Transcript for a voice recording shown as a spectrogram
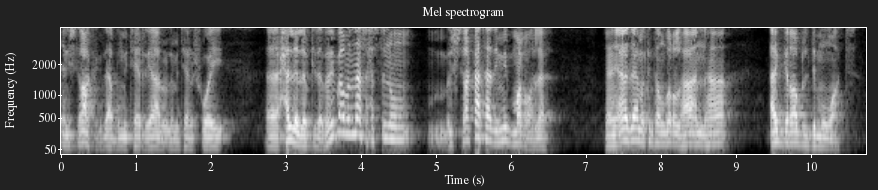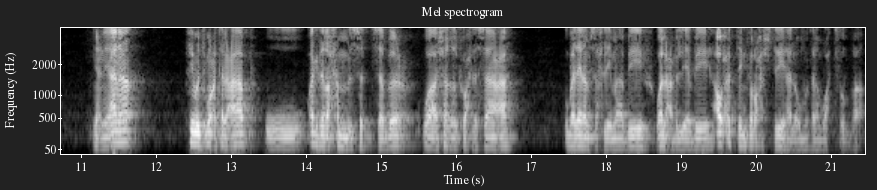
يعني اشتراكك ذا أبو 200 ريال ولا 200 وشوي. آه، حلل بكذا ففي بعض الناس أحس إنهم الاشتراكات هذه مي بمرة له. يعني أنا دائما كنت أنظر لها أنها أقرب للديموات يعني أنا في مجموعة ألعاب وأقدر أحمل ست سبع واشغل في واحدة ساعة وبعدين أمسح لي ما بيه وألعب اللي أبيه أو حتى يمكن أروح أشتريها لو مثلا أبغى أحتفظ بها.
